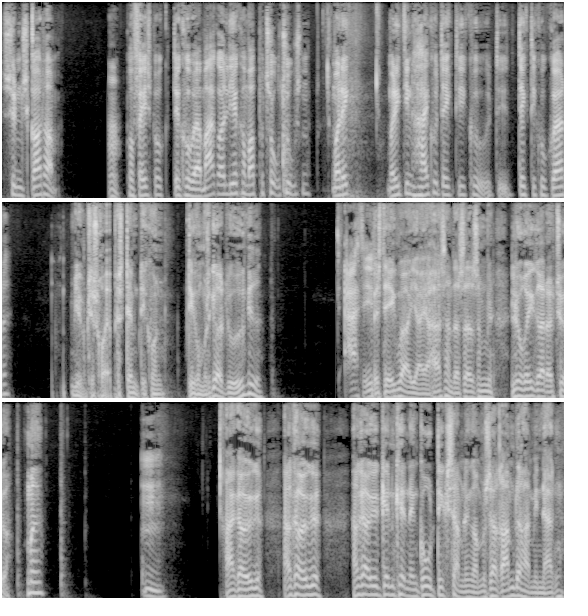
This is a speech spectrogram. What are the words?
synes godt om Mm. på Facebook. Det kunne være meget godt lige at komme op på 2000. Må det ikke, må det ikke din haiku-digt de kunne, digte kunne gøre det? Jamen, det tror jeg bestemt, det kunne. Det kunne måske også blive udgivet, Ja, det hvis det ikke var Jaja Hassan, der sad som lyrikredaktør. Men Mm. han kan jo ikke, han kan jo ikke, han kan jo ikke genkende en god digtsamling om, så ramte ham i nakken.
